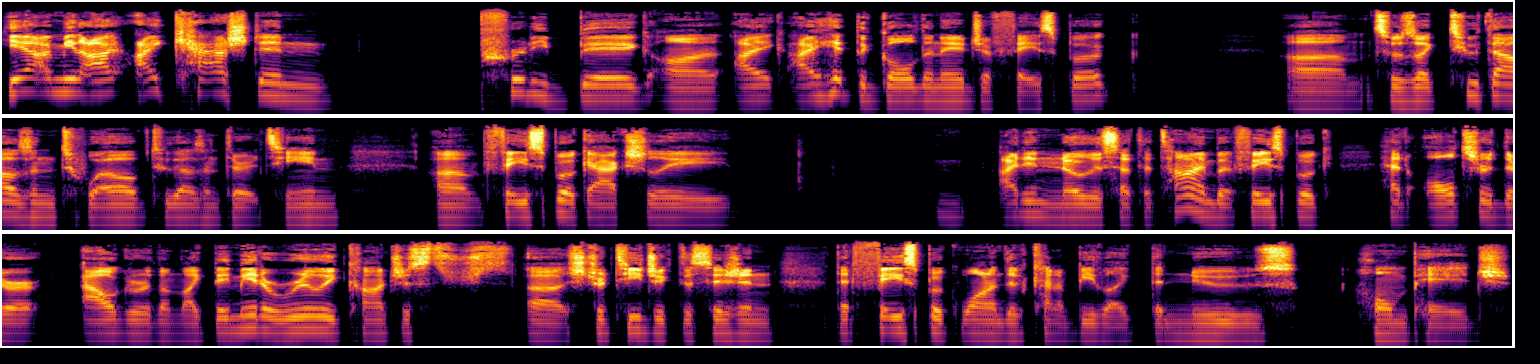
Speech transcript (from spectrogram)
Yeah, I mean I I cashed in pretty big on I I hit the golden age of Facebook. Um so it was like 2012, 2013. Um Facebook actually I didn't know this at the time, but Facebook had altered their algorithm. Like they made a really conscious uh, strategic decision that Facebook wanted to kind of be like the news homepage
